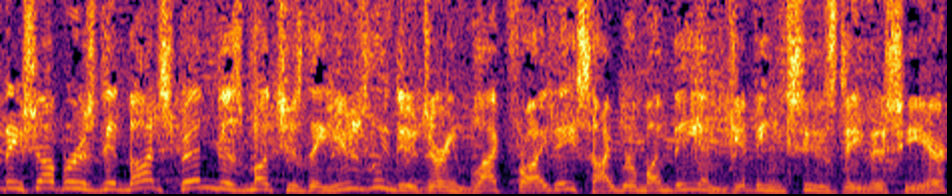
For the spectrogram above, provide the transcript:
Holiday shoppers did not spend as much as they usually do during Black Friday, Cyber Monday, and Giving Tuesday this year.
